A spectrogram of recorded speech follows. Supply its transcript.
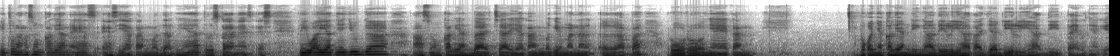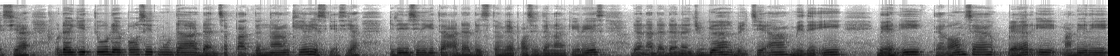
itu langsung kalian SS ya kan meledaknya terus kalian SS. Riwayatnya juga langsung kalian baca ya kan bagaimana eh, apa rule-nya ya kan pokoknya kalian tinggal dilihat aja dilihat detailnya guys ya. Udah gitu deposit mudah dan cepat dengan kiris guys ya. Jadi di sini kita ada sistem deposit dengan kiris dan ada dana juga BCA BDI BNI Telkomsel BRI Mandiri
